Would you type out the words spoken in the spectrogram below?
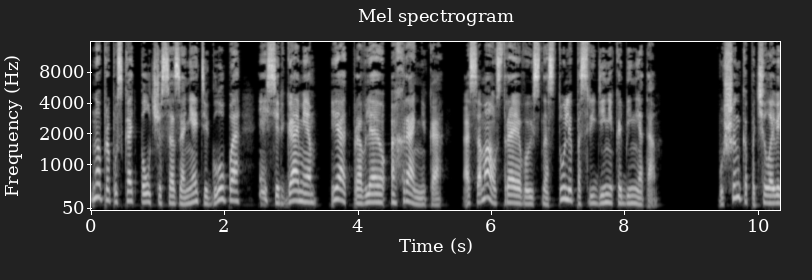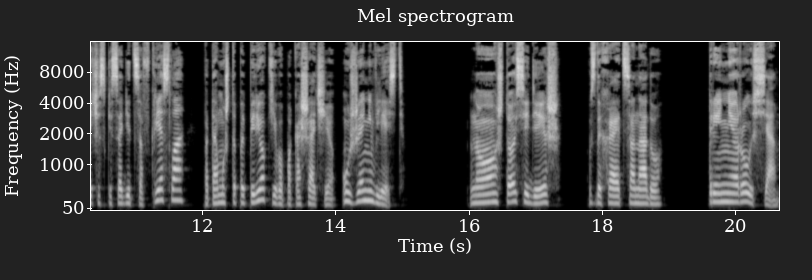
Но пропускать полчаса занятий глупо, и серьгами я отправляю охранника, а сама устраиваюсь на стуле посредине кабинета. Пушинка по-человечески садится в кресло, потому что поперек его покошачьи уже не влезть. «Ну, что сидишь?» — вздыхает Санаду. «Тренируйся».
